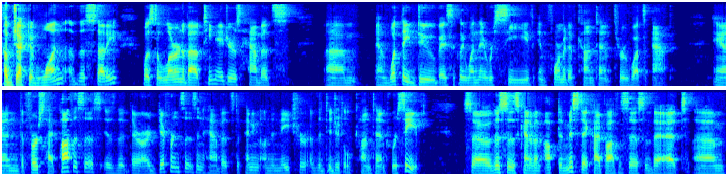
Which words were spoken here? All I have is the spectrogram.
Objective one of this study was to learn about teenagers' habits um, and what they do basically when they receive informative content through WhatsApp. And the first hypothesis is that there are differences in habits depending on the nature of the digital content received. So this is kind of an optimistic hypothesis that um,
